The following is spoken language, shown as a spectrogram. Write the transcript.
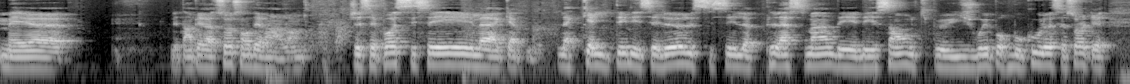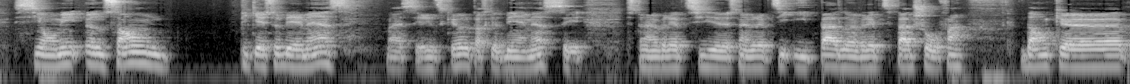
Mais euh, les températures sont dérangeantes. Je sais pas si c'est la, la qualité des cellules, si c'est le placement des, des sondes qui peut y jouer pour beaucoup. C'est sûr que si on met une sonde est sur le BMS, ben, c'est ridicule parce que le BMS, c'est, un vrai petit euh, c'est un vrai petit heat pad, un vrai petit pad chauffant. Donc, euh,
